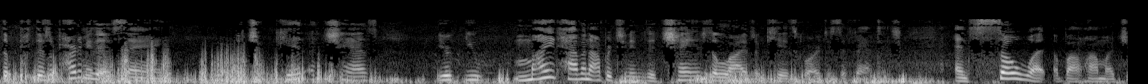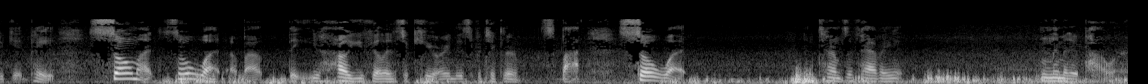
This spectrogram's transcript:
the, there's a part of me that is saying you get a chance, you you might have an opportunity to change the lives of kids who are disadvantaged. And so what about how much you get paid? So much. So what about the, how you feel insecure in this particular spot? So what in terms of having limited power?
